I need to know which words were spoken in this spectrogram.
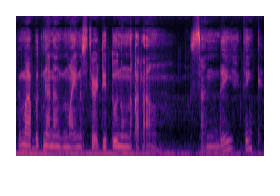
umabot nga ng minus 32 nung nakaraang Sunday I think.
